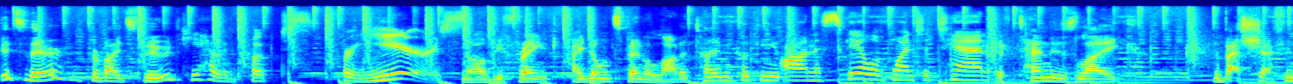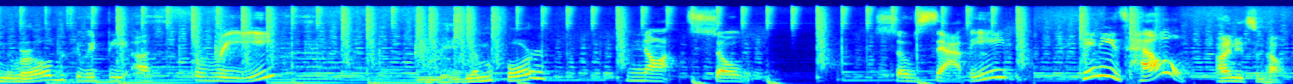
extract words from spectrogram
It's there, it provides food. He hasn't cooked for years. No, I'll be frank, I don't spend a lot of time cooking. On a scale of 1 to 10, If 10 is like the best chef in the world, it would be a 3. maybe I'm a 4. Not so, so savvy. He needs help. I need some help.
